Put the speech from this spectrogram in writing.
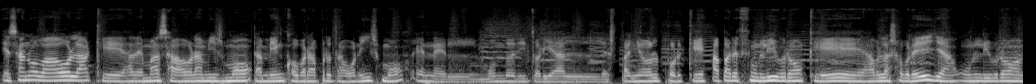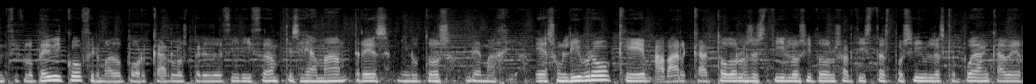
Esa nueva ola que además ahora mismo también cobra protagonismo en el mundo editorial español porque aparece un libro que habla sobre ella, un libro enciclopédico firmado por Carlos Pérez de Ciriza que se llama Tres minutos de magia. Es un libro que abarca todos los estilos y todos los artistas posibles que puedan caber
